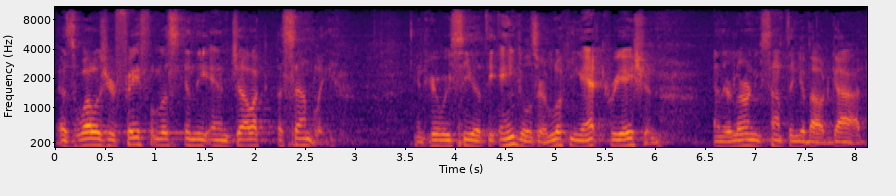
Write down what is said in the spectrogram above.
as well as your faithfulness in the angelic assembly. And here we see that the angels are looking at creation and they're learning something about God.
